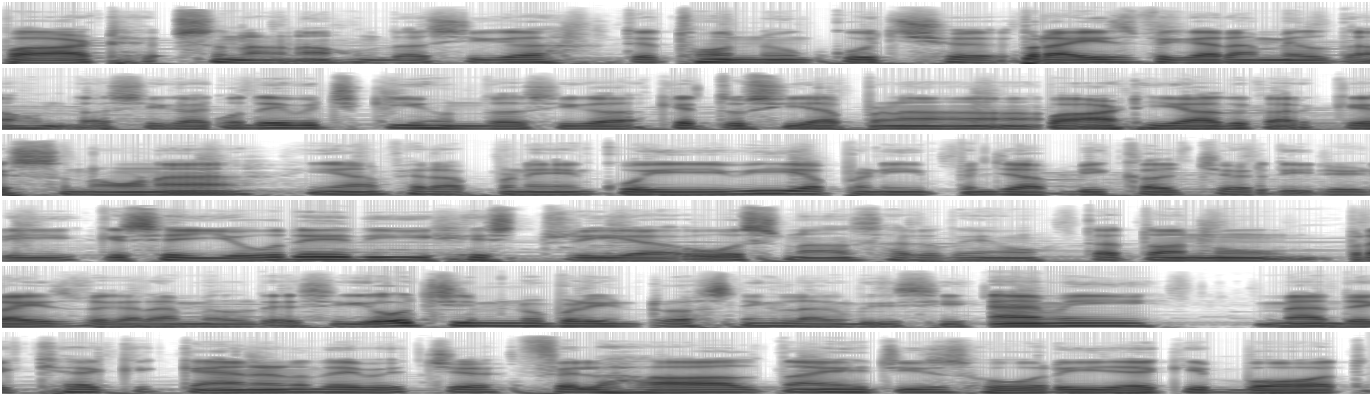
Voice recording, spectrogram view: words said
ਪਾਠ ਸੁਣਾਉਣਾ ਹੁੰਦਾ ਸੀਗਾ ਤੇ ਤੁਹਾਨੂੰ ਕੁਝ ਪ੍ਰਾਈਜ਼ ਵਗੈਰਾ ਮਿਲਦਾ ਹੁੰਦਾ ਸੀਗਾ। ਉਹਦੇ ਵਿੱਚ ਕੀ ਹੁੰਦਾ ਸੀਗਾ ਕਿ ਤੁਸੀਂ ਆਪਣਾ ਪਾਠ ਯਾਦ ਕਰਕੇ ਸੁਣਾਉਣਾ ਜਾਂ ਫਿਰ ਆਪਣੇ ਕੋਈ ਵੀ ਆਪਣੀ ਪੰਜਾਬੀ ਕਲਚਰ ਦੀ ਜਿਹੜੀ ਕਿਸੇ ਯੋਧੇ ਦੀ ਹਿਸਟਰੀ ਆ, ਉਹ ਸੁਣਾ ਸਕਦੇ ਹੋ, ਤਾਂ ਤੁਹਾਨੂੰ ਪ੍ਰਾਈਜ਼ ਵਗੈਰਾ ਮਿਲਦੇ ਸੀ ਉਹ ਚੀਜ਼ ਮੈਨੂੰ ਬੜੀ ਇੰਟਰਸਟਿੰਗ ਲੱਗਦੀ ਸੀ। ਐਵੇਂ ਮੈਂ ਦੇਖਿਆ ਕਿ ਕੈਨੇਡਾ ਦੇ ਵਿੱਚ ਫਿਲਹਾਲ ਤਾਂ ਇਹ ਚੀਜ਼ ਹੋ ਰਹੀ ਹੈ ਕਿ ਬਹੁਤ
